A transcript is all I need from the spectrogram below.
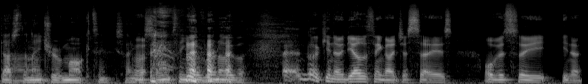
That's the Um, nature of marketing, saying the same thing over and over. Uh, look, you know, the other thing I just say is obviously, you know,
